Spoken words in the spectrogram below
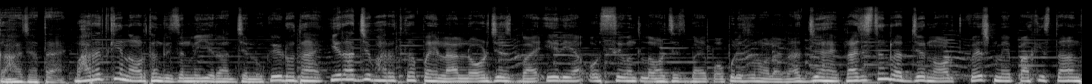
कहा जाता है। भारत के नॉर्थन रीजन में ये राज्य लोकेट होता है। ये राज्य भारत का पहला लार्जेस्ट बाय एरिया और सेवंथ लार्जेस्ट बाय पॉपुलेशन वाला राज्य है। राजस्थान राज्य नॉर्थ वेस्ट में पाकिस्तान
